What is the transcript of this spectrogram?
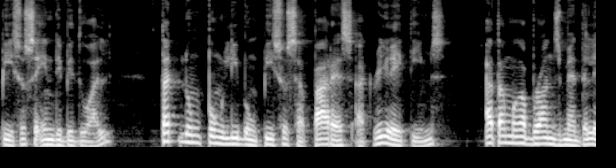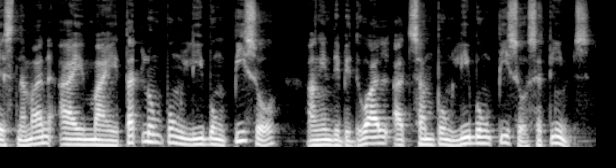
piso sa individual, 30,000 piso sa pares at relay teams, at ang mga bronze medalist naman ay may 30,000 piso ang individual at 10,000 piso sa teams.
